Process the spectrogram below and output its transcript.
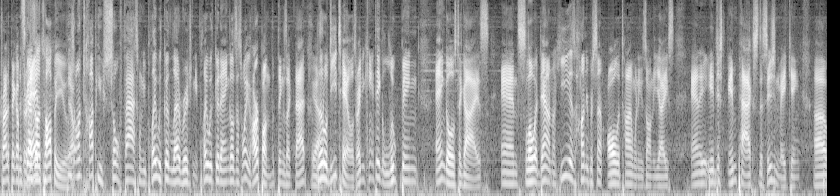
try to pick up This their guy's head. on top of you. He's on top of you so fast when you play with good leverage and you play with good angles. That's why you harp on things like that. Yeah. Little details, right? You can't take looping angles to guys and slow it down. No, he is 100% all the time when he's on the ice, and it, it just impacts decision making uh,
